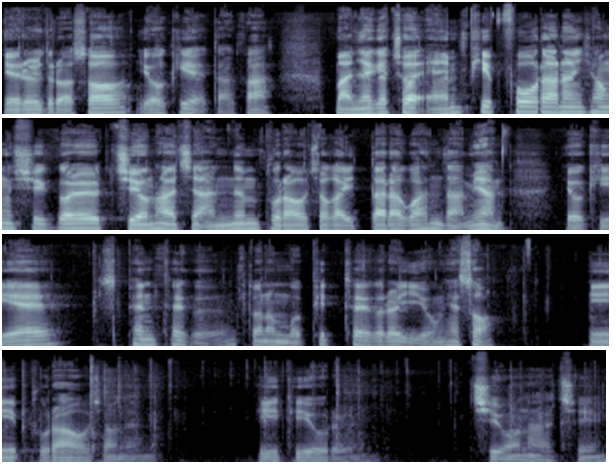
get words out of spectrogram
예를 들어서 여기에다가 만약에 저 mp4라는 형식을 지원하지 않는 브라우저가 있다라고 한다면 여기에 스팬 태그 또는 뭐 p 태그를 이용해서 이 브라우저는 비디오를 지원하지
